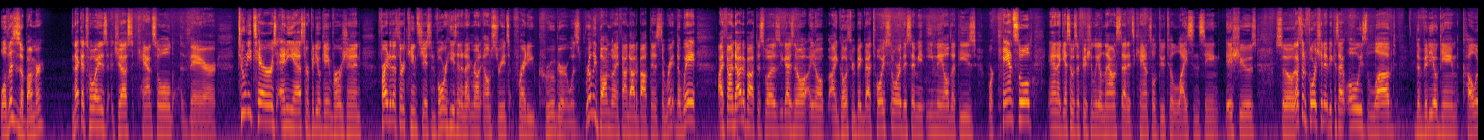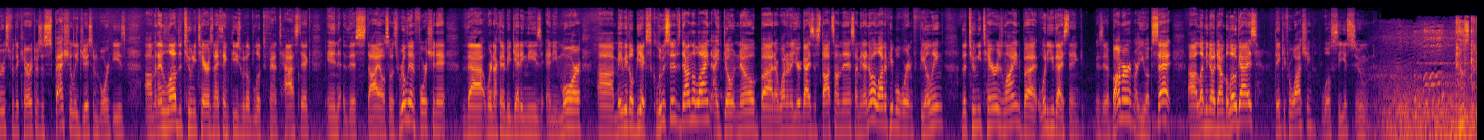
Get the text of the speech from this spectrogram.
Well, this is a bummer. NECA Toys just canceled their Toony Terrors NES or video game version. Friday the 13th, Jason Voorhees and A Nightmare on Elm Street's Freddy Krueger. Was really bummed when I found out about this. The, the way I found out about this was, you guys know, you know, I go through Big Bad Toy Store. They sent me an email that these were canceled, and I guess it was officially announced that it's canceled due to licensing issues. So that's unfortunate because I've always loved the video game colors for the characters, especially Jason Voorhees. Um, and I love the Toony Terrors, and I think these would have looked fantastic in this style. So it's really unfortunate that we're not going to be getting these anymore. Uh, maybe there'll be exclusives down the line. I don't know, but I want to know your guys' thoughts on this. I mean, I know a lot of people weren't feeling the Toony Terrors line, but what do you guys think? Is it a bummer? Are you upset? Uh, let me know down below, guys. Thank you for watching. We'll see you soon. Bill's gonna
